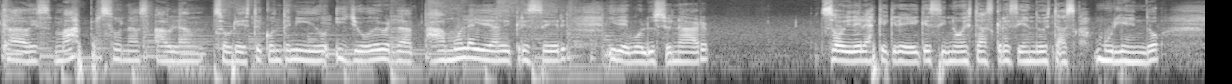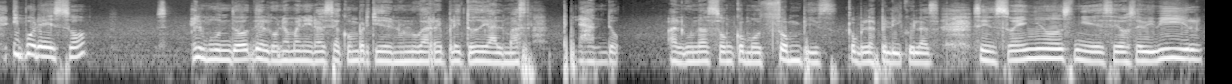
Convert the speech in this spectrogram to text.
Cada vez más personas hablan sobre este contenido y yo de verdad amo la idea de crecer y de evolucionar. Soy de las que cree que si no estás creciendo estás muriendo y por eso el mundo de alguna manera se ha convertido en un lugar repleto de almas algunas son como zombies, como las películas, sin sueños ni deseos de vivir.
